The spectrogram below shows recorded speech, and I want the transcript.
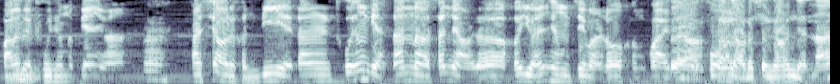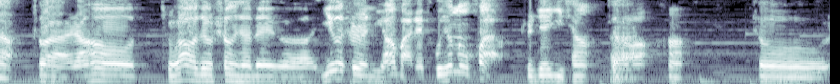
划了这嗯。图形的边缘，对但是效率很低，但是图形简单的三角的和圆形基本上都很快对啊，三角的线条很简单啊，对，然后主要就剩下这个，一个是你要把这图形弄坏了，直接一枪就好啊，就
